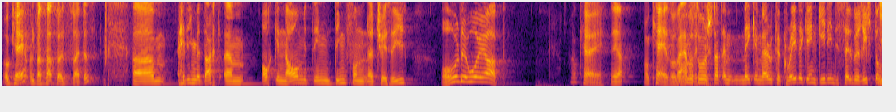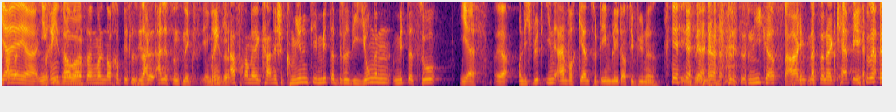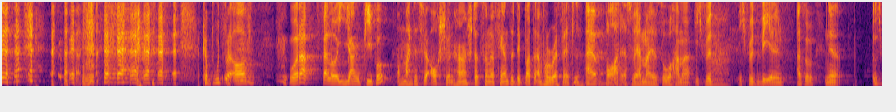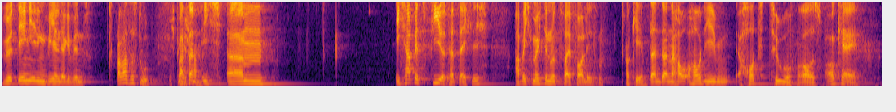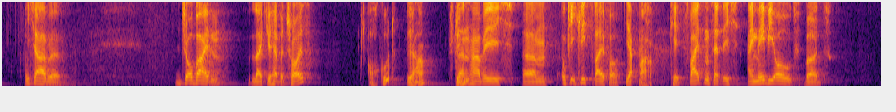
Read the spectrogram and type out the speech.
Okay, und was hast du als zweites? Ähm, hätte ich mir gedacht, ähm, auch genau mit dem Ding von äh, Jay-Z, all the way up. Okay. Ja. Okay, so, so, Weil einfach so richtig- statt Make America Great Again geht in dieselbe Richtung. Ja, hat ja, ja, Bringt so- aber, sagen wir mal, noch ein bisschen sagt diese, alles und nix irgendwie. bringt So. die afroamerikanische Community mit, ein bisschen die Jungen mit dazu. Yes. Ja, und ich würde ihn einfach gern zu dem Lied auf die Bühne gehen sehen. Sneakers tragend Genau. mit so einer Cappy. Kapuze auf. What up, fellow young people? Oh Mann, das wäre auch schön, ha? Statt so einer Fernsehdebatte einfach Rap-Battle. Äh, boah, das wäre mal so Hammer. Ich würde ich würd wählen. Also, Ja. Ich würde denjenigen wählen, der gewinnt. Aber was hast du? Ich bin Was hab ich? Ähm, ich habe jetzt vier tatsächlich, aber ich möchte nur zwei vorlesen. Okay, dann, dann hau, hau die Hot Two raus. Okay. Ich habe Joe Biden, like you have a choice. Auch gut? Ja, stimmt. Dann habe ich, ähm, okay, ich lese drei vor. ja, mach. Okay, zweitens hätte ich I may be old, but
